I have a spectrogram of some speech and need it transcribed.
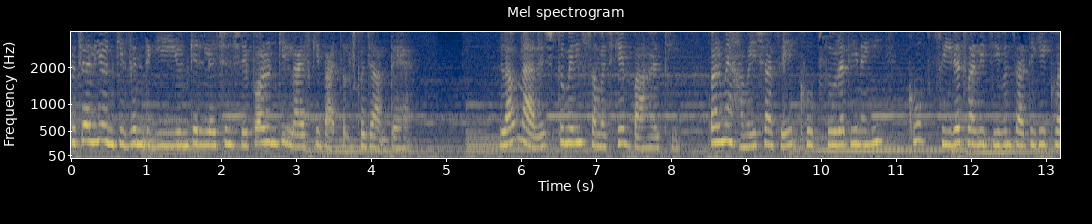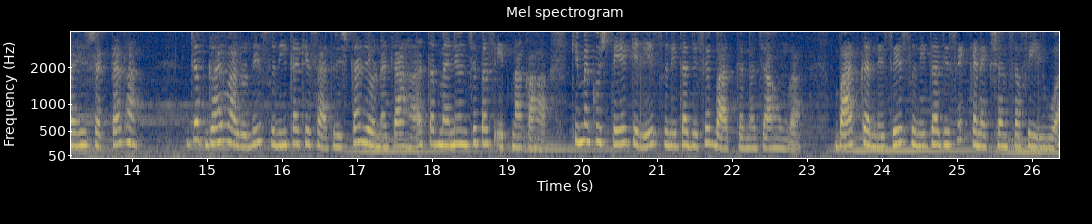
तो चलिए उनकी ज़िंदगी, उनके रिलेशनशिप और उनकी लाइफ की बैटल्स को जानते हैं। लव मैरिज तो मेरी समझ के बाहर थी, पर मैं हमेशा से खूबसूरत ही नहीं, खूब सीरत वाली जीवन साथी की ख्वाहिश रखता था। जब घर वालों ने सुनीता के साथ रिश्ता जोड़ना चाहा, तब मैंने उनसे बस इतना कहा कि मैं कुछ देर के लिए सुनीता जी से बात करना चाहूँगा। बात करने से सुनीता जी से कनेक्शन सा फील हुआ।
